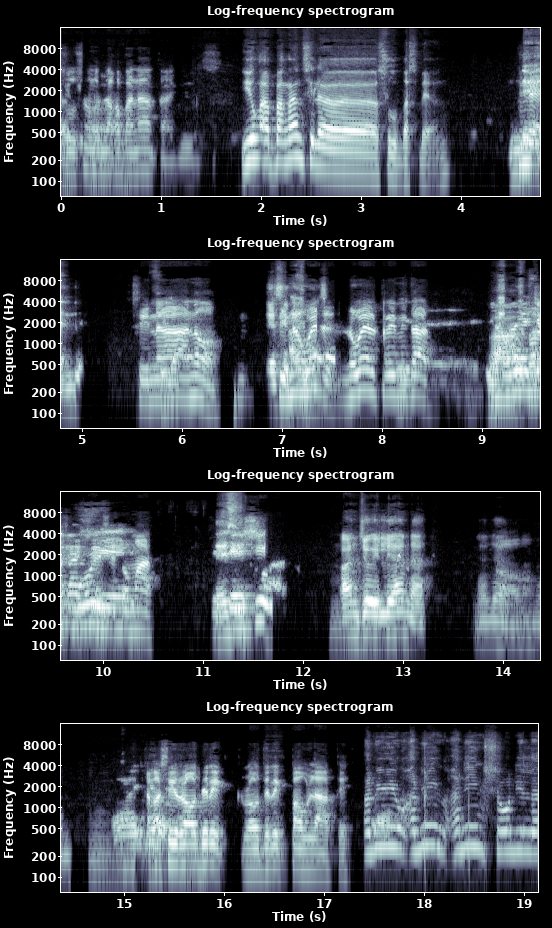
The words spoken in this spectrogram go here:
ng susunod na kabanata. Yes. Yung abangan sila Subas ba yan? Hindi, Hindi. Sina Sila- ano, Yes, si ano, Noel, Noel Trinidad. Ah, tsaka si- si Tomas. Si Tessie. Anjo Iliana. Yan, yan. Oo. Hmm. Tsaka si Roderick, Roderick Paulate. Ano yung ano yung ano yung show nila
